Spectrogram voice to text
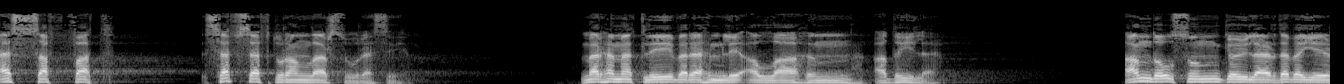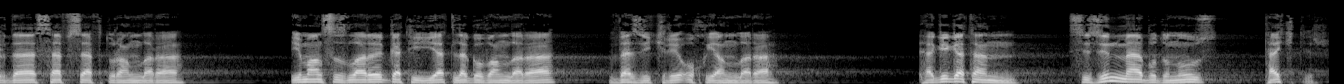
Əs-Saffat Səf-səf duranlar surəsi Mərhəmətli və rəhimli Allahın adı ilə And olsun göylərdə və yerdə səf-səf duranlara, imansızları qətiyyətlə qovanlara və zikri oxuyanlara. Həqiqətən, sizin məbudunuz təkdir.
